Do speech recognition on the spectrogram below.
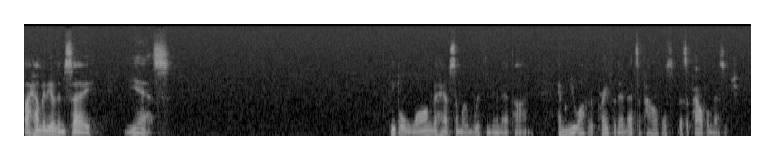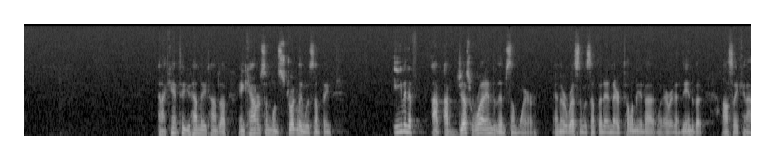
by how many of them say yes. people long to have someone with them in that time. And when you offer to pray for them, that's a powerful that's a powerful message. And I can't tell you how many times I've encountered someone struggling with something, even if I've, I've just run into them somewhere and they're wrestling with something and they're telling me about it, whatever. And at the end of it, I'll say, Can I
